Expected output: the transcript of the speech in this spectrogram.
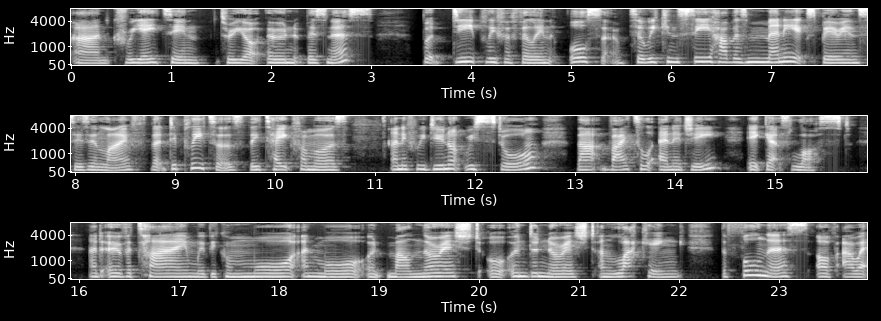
and creating through your own business but deeply fulfilling also. So we can see how there's many experiences in life that deplete us. They take from us and if we do not restore that vital energy, it gets lost. And over time, we become more and more malnourished or undernourished and lacking the fullness of our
